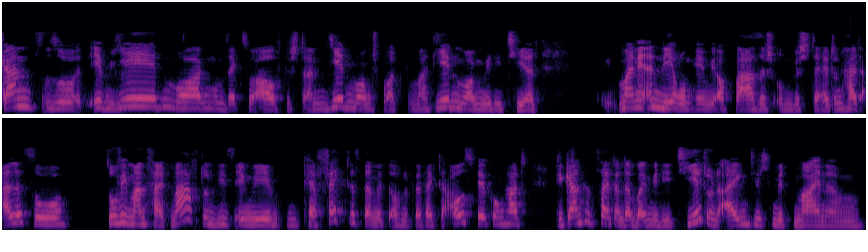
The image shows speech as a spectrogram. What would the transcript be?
ganz so eben jeden Morgen um 6 Uhr aufgestanden, jeden Morgen Sport gemacht, jeden Morgen meditiert, meine Ernährung irgendwie auf basisch umgestellt und halt alles so so wie man es halt macht und wie es irgendwie perfekt ist, damit es auch eine perfekte Auswirkung hat, die ganze Zeit dann dabei meditiert und eigentlich mit meinem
